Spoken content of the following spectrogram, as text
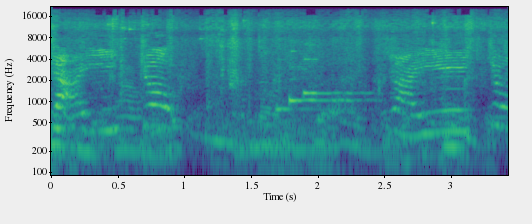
Jai Joe. Jai Joe.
